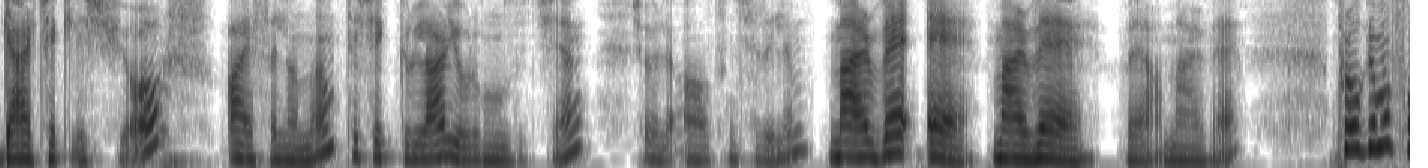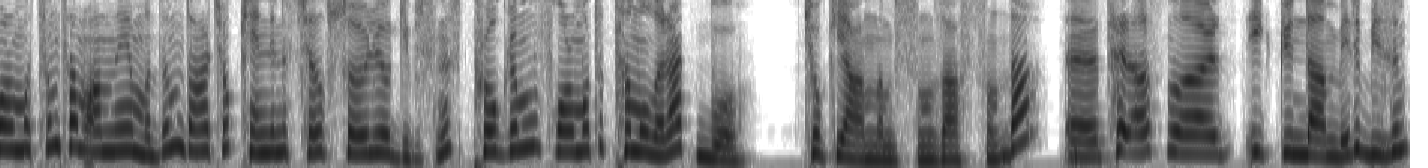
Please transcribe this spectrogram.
gerçekleşiyor. Aysel Hanım teşekkürler yorumunuz için. Şöyle altını çizelim. Merve E, Merve veya Merve. Programın formatını tam anlayamadım. Daha çok kendiniz çalıp söylüyor gibisiniz. Programın formatı tam olarak bu. Çok iyi anlamışsınız aslında. Ee, Teras Noir ilk günden beri bizim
